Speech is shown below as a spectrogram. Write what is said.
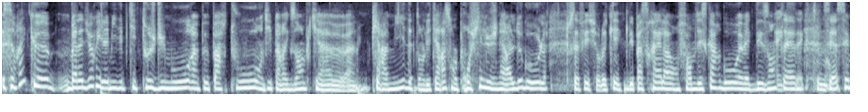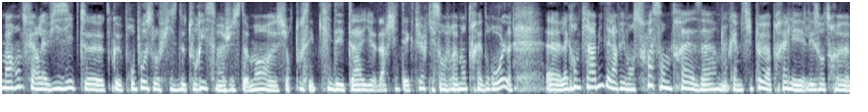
C'est vrai que Balladur, il a mis des petites touches d'humour un peu partout. On dit par exemple qu'il y a euh, une pyramide dont les terrasses ont le profil du général de Gaulle. Tout à fait sur le quai. Des passerelles en forme d'escargot avec des antennes. C'est assez marrant de faire la visite euh, que propose l'Office de tourisme, justement, euh, sur tous ces petits détails d'architecture qui sont vraiment très drôles. Euh, la Grande Pyramide, elle arrive en 73, hein, donc un petit peu après les, les autres euh,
